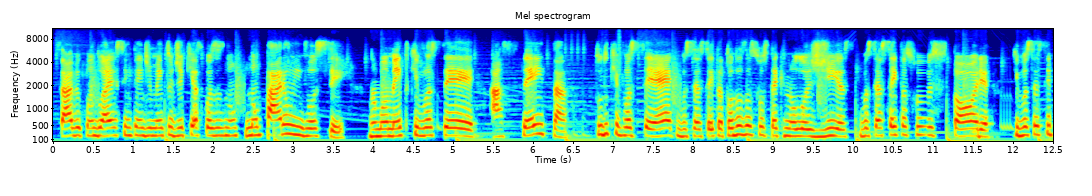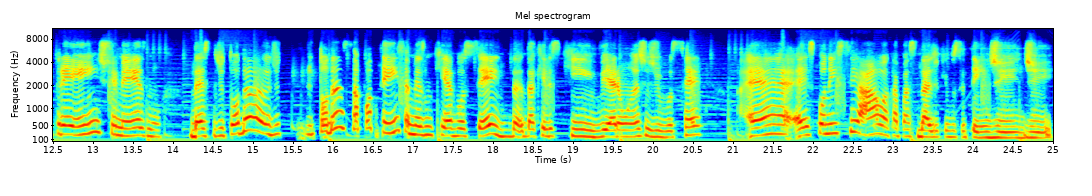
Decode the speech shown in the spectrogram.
sabe? Quando há esse entendimento de que as coisas não, não param em você. No momento que você aceita tudo que você é, que você aceita todas as suas tecnologias, que você aceita a sua história, que você se preenche mesmo de, toda, de, de toda essa potência mesmo que é você, da, daqueles que vieram antes de você, é, é, exponencial a capacidade que você tem de, de,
